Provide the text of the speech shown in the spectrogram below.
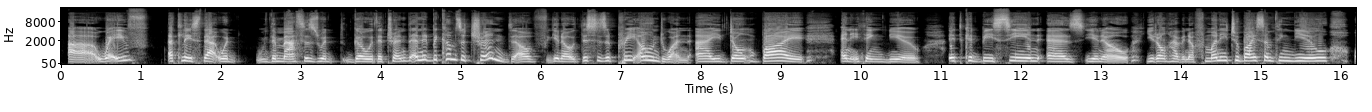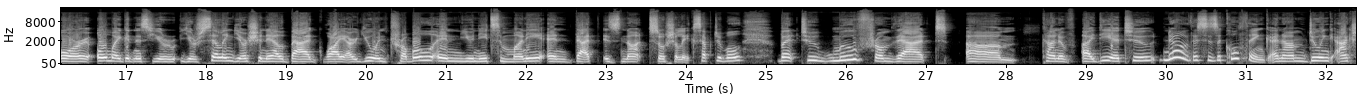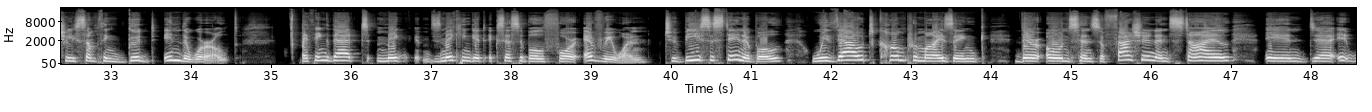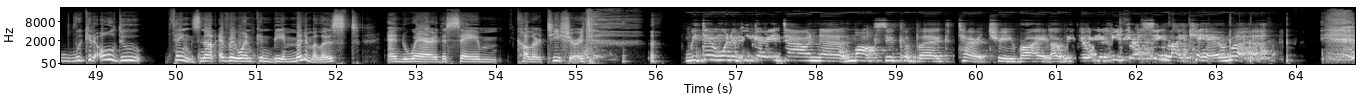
uh, wave. At least that would the masses would go with a trend and it becomes a trend of you know this is a pre-owned one. I don't buy anything new. It could be seen as you know you don't have enough money to buy something new or oh my goodness you're you're selling your Chanel bag. Why are you in trouble? And you need some money and that is not socially acceptable. But to move from that um, kind of idea to no, this is a cool thing and I'm doing actually something good in the world. I think that make, is making it accessible for everyone to be sustainable without compromising their own sense of fashion and style. And uh, it, we could all do things. Not everyone can be a minimalist and wear the same color t shirt. we don't want to be going down uh, Mark Zuckerberg territory, right? Like we don't want to be dressing like him.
